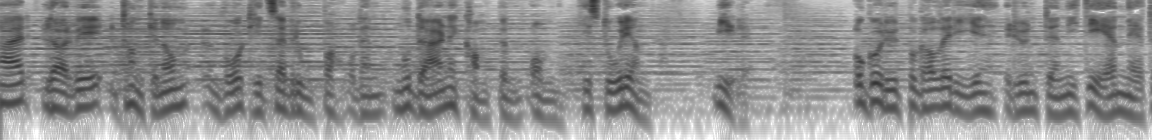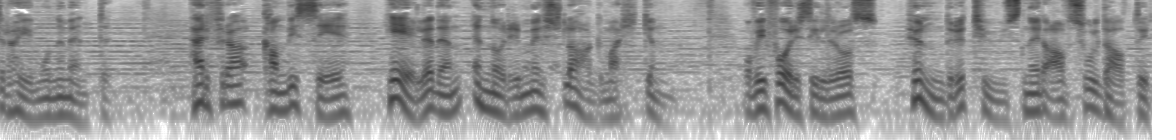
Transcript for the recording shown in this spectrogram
her lar vi tanken om vår tids Europa og den moderne kampen om historien hvile. Og går ut på galleriet rundt det 91 meter høye monumentet. Herfra kan vi se hele den enorme slagmarken, og vi forestiller oss hundretusener av soldater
